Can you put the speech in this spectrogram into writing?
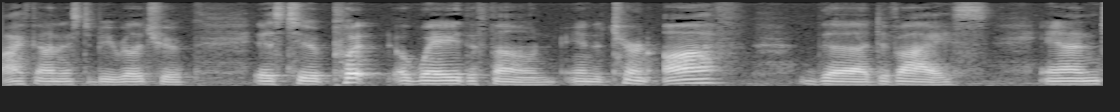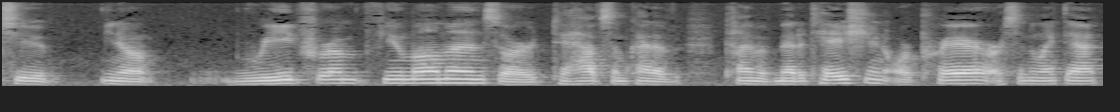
I found this to be really true, is to put away the phone and to turn off the device and to, you know, read for a few moments or to have some kind of time of meditation or prayer or something like that,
